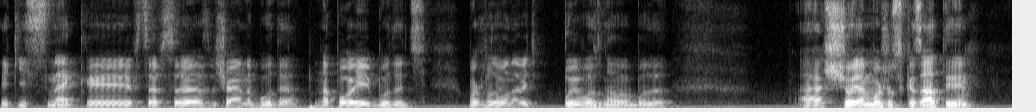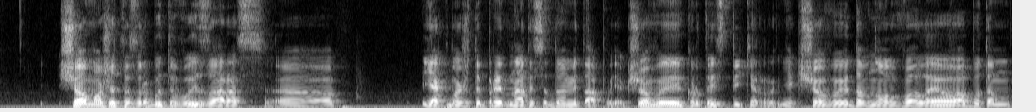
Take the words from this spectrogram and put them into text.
якісь снеки, це все, звичайно, буде. Напої будуть, можливо, навіть пиво знову буде. Е, що я можу сказати? Що можете зробити ви зараз? Е, як можете приєднатися до мітапу? Якщо ви крутий спікер, якщо ви давно в Алео, або там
